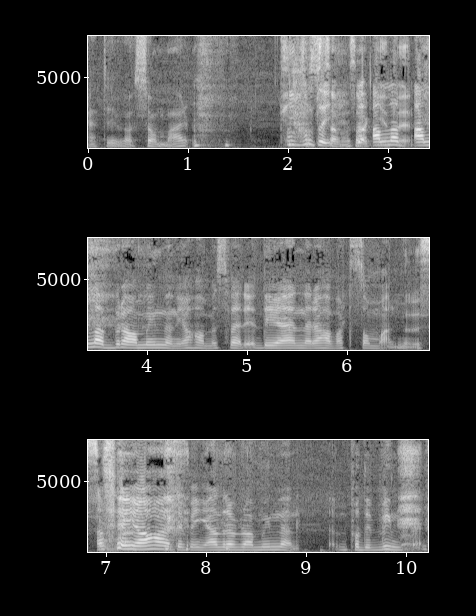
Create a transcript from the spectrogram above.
att det var sommar. Det är typ Alltså, samma sak alla, egentligen. alla bra minnen jag har med Sverige det är när det har varit sommar. När det är sommar. Alltså jag har typ inga andra bra minnen på typ vintern.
